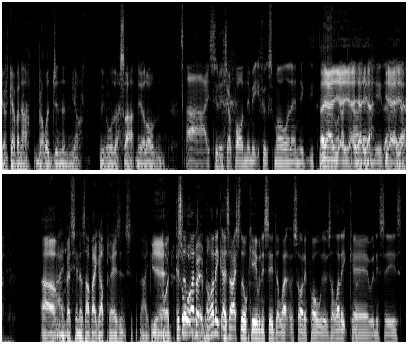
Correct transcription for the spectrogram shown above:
you're given a religion and you're you know this that and the other and ah, as soon as you're born, they make you feel small, and then they, they yeah yeah yeah yeah yeah and you- yeah yeah. Um, aye, but saying there's a bigger presence. Aye, being yeah. God. Because So, the, lyric, but- the lyric is actually okay when he said the lyric. Sorry, Paul. There was a lyric uh, when he says,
